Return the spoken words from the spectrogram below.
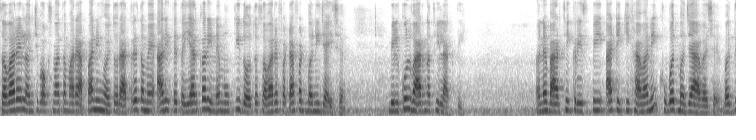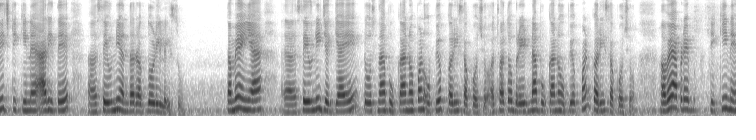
સવારે લંચ બોક્સમાં તમારે આપવાની હોય તો રાત્રે તમે આ રીતે તૈયાર કરીને મૂકી દો તો સવારે ફટાફટ બની જાય છે. બિલકુલ વાર નથી લાગતી. અને બહારથી ક્રિસ્પી આ ટીક્કી ખાવાની ખૂબ જ મજા આવે છે. બધી જ ટીકીને આ રીતે સેવની અંદર રગદોળી લઈશું. તમે અહીંયા સેવની જગ્યાએ ટોસના ભૂકાનો પણ ઉપયોગ કરી શકો છો અથવા તો બ્રેડના ભૂકાનો ઉપયોગ પણ કરી શકો છો. હવે આપણે ટીકીને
